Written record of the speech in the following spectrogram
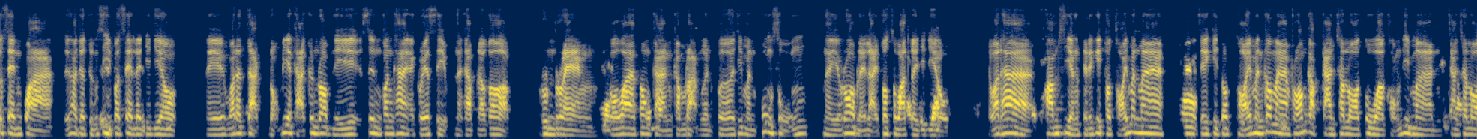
3%กว่า หรืออาจจะถึง4%เลยทีเดียว ในวัฏจักรดอกเบี้ยขาขึ้นรอบนี้ ซึ่งค่อนข้าง aggressive นะครับ แล้วก็รุนแรง เพราะว่าต้องการกำราบเงินเฟ้อที่มันพุ่งสูงในรอบหลาย ๆ ทศวรรษเลยทีเดียว แต่ว่าถ้าความเสี่ยงเศรษฐกิจถดถอยมันมาเศรษฐกิจถดถอยมันก็มาพร้อมกับการชะลอตัวของดีมานการชะลอ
